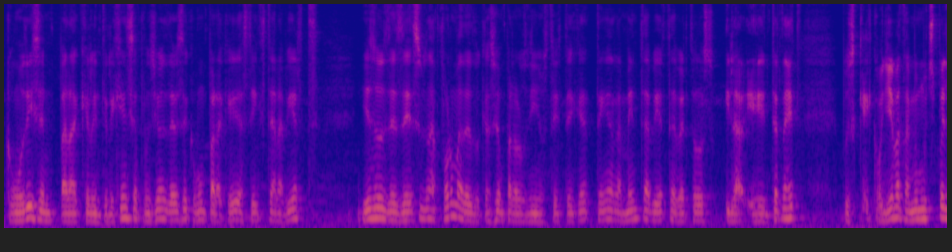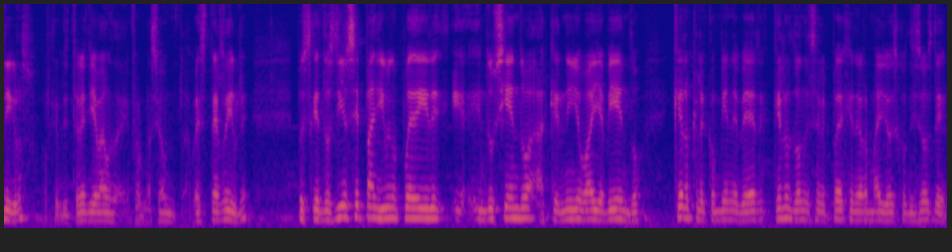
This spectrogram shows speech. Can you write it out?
como dicen, para que la inteligencia funcione debe ser como un paracaídas, tiene que estar abierta. Y eso es, desde, es una forma de educación para los niños, que tengan, la mente abierta de ver todo esto. Y la Internet, pues que conlleva también muchos peligros, porque el Internet lleva una información a veces terrible, pues que los niños sepan y uno puede ir induciendo a que el niño vaya viendo qué es lo que le conviene ver, qué es lo donde se le puede generar mayores condiciones de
